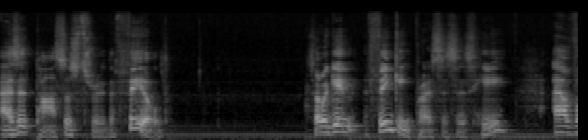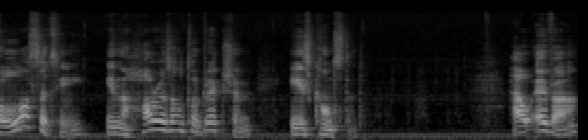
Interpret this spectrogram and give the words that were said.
as it passes through the field? So again, thinking processes here. Our velocity in the horizontal direction is constant. However,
